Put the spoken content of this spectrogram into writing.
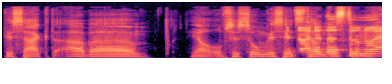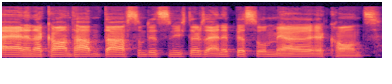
gesagt, aber ja, ob sie es so umgesetzt Bedeutet, haben, dass du nur einen Account haben darfst und jetzt nicht als eine Person mehrere Accounts.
